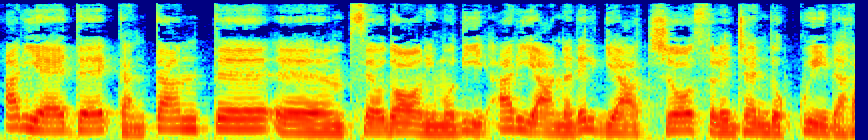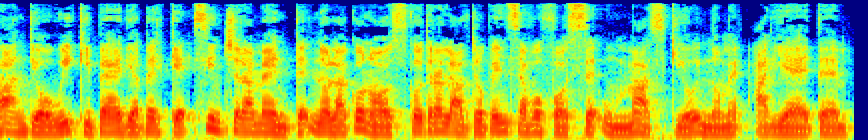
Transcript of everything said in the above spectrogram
Ariete, cantante, eh, pseudonimo di Arianna del Ghiaccio, sto leggendo qui davanti a Wikipedia perché sinceramente non la conosco, tra l'altro pensavo fosse un maschio il nome Ariete.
